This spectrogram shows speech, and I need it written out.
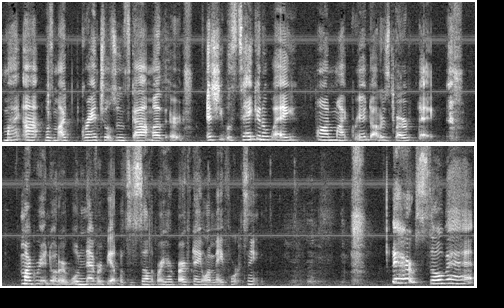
My aunt was my grandchildren's godmother, and she was taken away on my granddaughter's birthday. My granddaughter will never be able to celebrate her birthday on May 14th. It hurts so bad.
